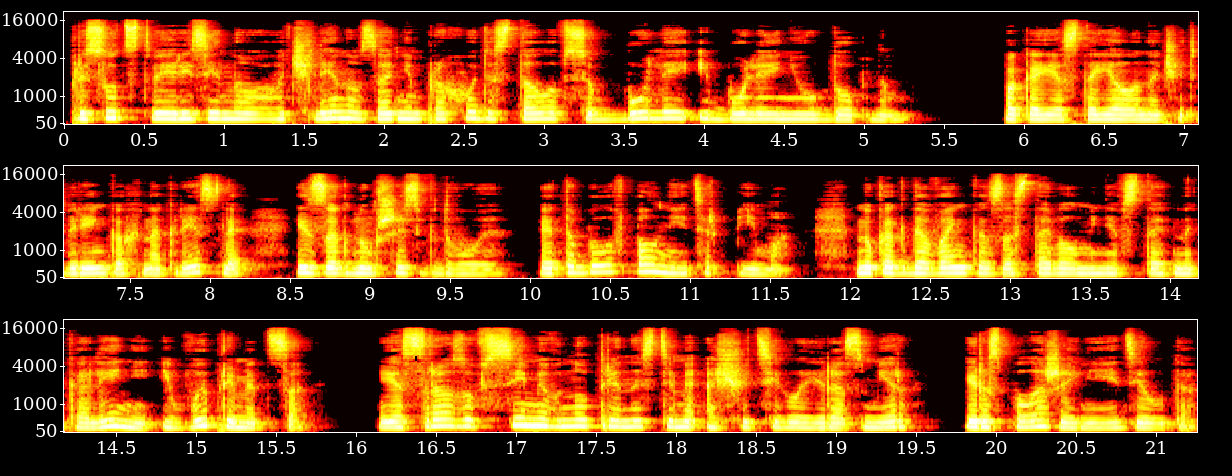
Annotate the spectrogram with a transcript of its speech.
присутствие резинового члена в заднем проходе стало все более и более неудобным. Пока я стояла на четвереньках на кресле, изогнувшись вдвое, это было вполне терпимо. Но когда Ванька заставил меня встать на колени и выпрямиться, я сразу всеми внутренностями ощутила и размер, и расположение Дилда.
